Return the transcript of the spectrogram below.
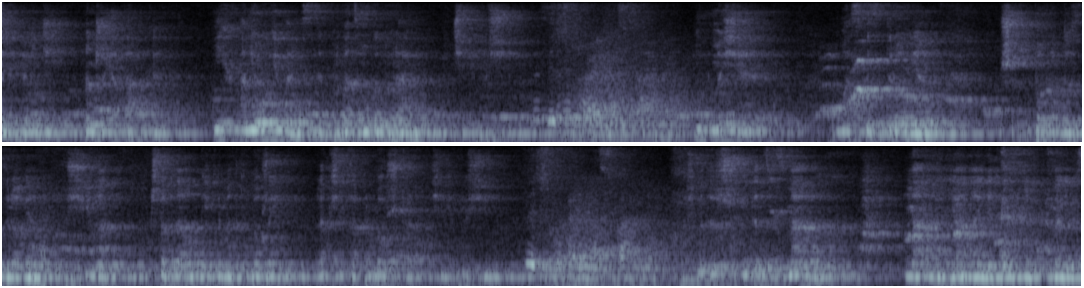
świętej pamięci Andrzeja Papkę. Niech aniołowie pańscy wprowadzą go do raju. Ciebie prosimy. Módlmy się łaski zdrowia, szybki powrót do zdrowia, siły, potrzebna opieka Matki Bożej dla księdza proboszcza. Ciebie prosimy. Wysłuchaj nas, Panie. Prośmy też intencji zmarłych, Marii, Jana i Jedyni, Feliksa.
